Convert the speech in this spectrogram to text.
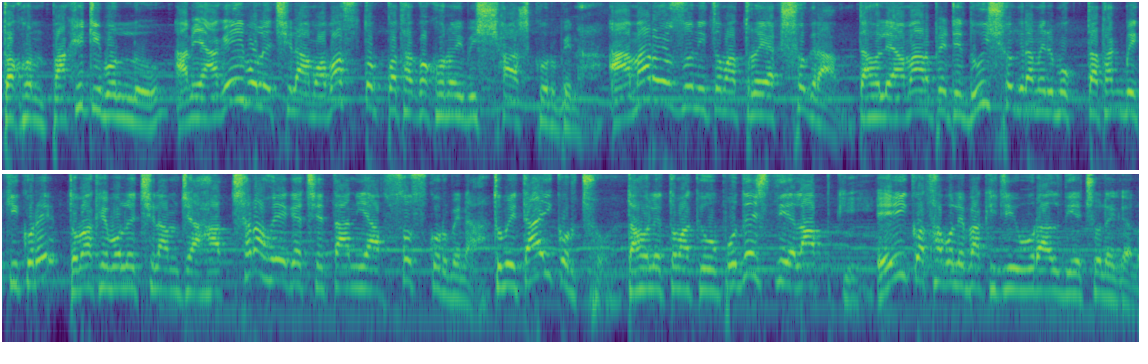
তখন পাখিটি বলল, আমি আগেই বলেছিলাম, অবাস্তব কথা কখনোই বিশ্বাস করবে না। আমার ওজনই তো মাত্র একশো গ্রাম। তাহলে আমার পেটে দুইশো গ্রামের মুক্তা থাকবে কি করে? তোমাকে বলেছিলাম যা হাতছাড়া হয়ে গেছে, তা নিয়ে আফসোস করবে না। তুমি তাই করছ। তাহলে তোমাকে উপদেশ দিয়ে লাভ কি? এই কথা বলে পাখিটি উড়াল দিয়ে চলে গেল।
